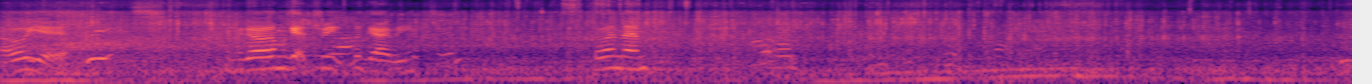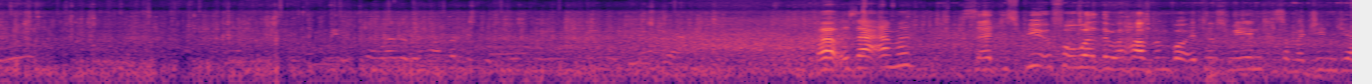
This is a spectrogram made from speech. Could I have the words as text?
Oh yeah. Gonna go and get a treat for Gary. Go on then. What was that, Emma? Said it's beautiful weather we're having, but it does me in because I'm a ginger.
